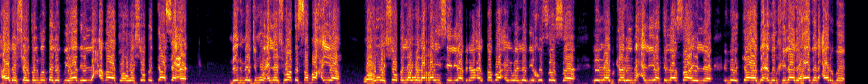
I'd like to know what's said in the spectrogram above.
هذا الشوط المنطلق في هذه اللحظات وهو الشوط التاسع من مجموع الأشواط الصباحية وهو الشوط الأول الرئيسي لأبناء القبائل والذي خصص للأبكار المحليات الأصائل. نتابع من خلال هذا العرض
